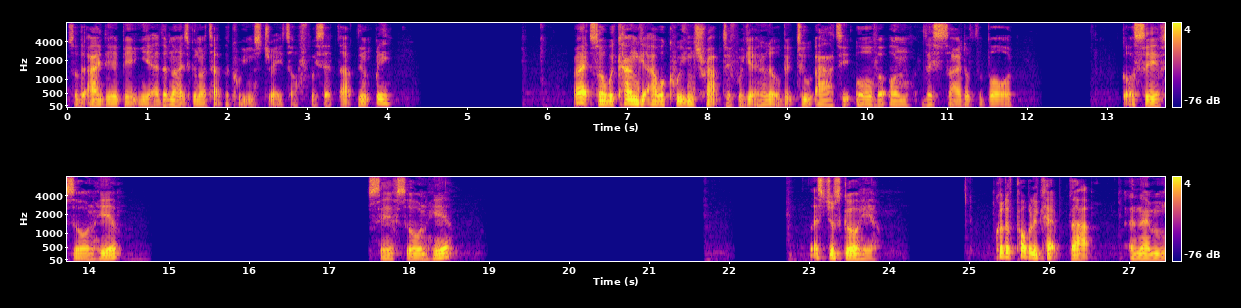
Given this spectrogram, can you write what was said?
So the idea being, yeah, the knight's going to attack the queen straight off. We said that, didn't we? Right, so we can get our queen trapped if we're getting a little bit too arty over on this side of the board. Got a safe zone here. Safe zone here. Let's just go here. Could have probably kept that and then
